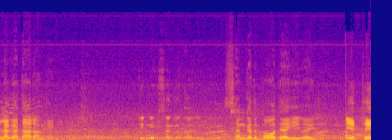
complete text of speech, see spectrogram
ਲਗਾਤਾਰ ਆਉਂਦੇ ਨੇ। ਕਿੰਨੀ ਕੁ ਸੰਗਤ ਆ ਜਾਂਦੀ ਹੈ? ਸੰਗਤ ਬਹੁਤ ਹੈ ਜੀ ਬਾਈ ਜੀ। ਇੱਥੇ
